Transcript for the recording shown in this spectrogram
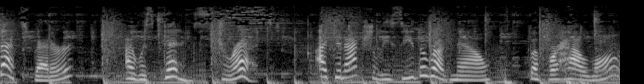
That's better. I was getting stressed. I can actually see the rug now. But for how long?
